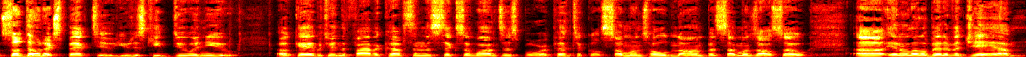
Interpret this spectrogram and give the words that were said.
so don't expect to. You just keep doing you. Okay, between the Five of Cups and the Six of Wands is Four of Pentacles. Someone's holding on, but someone's also uh, in a little bit of a jam.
